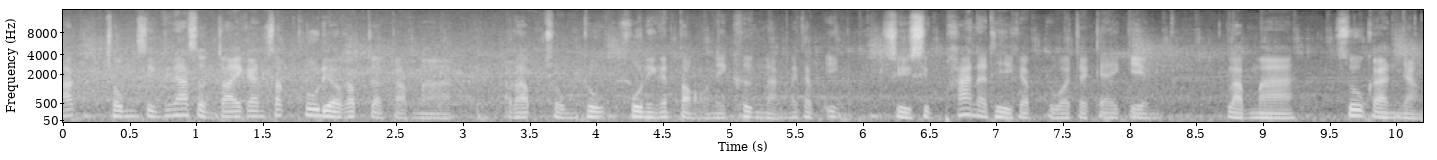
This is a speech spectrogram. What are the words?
พักชมสิ่งที่น่าสนใจกันสักครู่เดียวครับจะกลับมารับชมทุกคู่นี้กันต่อในครึ่งหลังนะครับอีก 45 นาทีครับดูว่าจะแก้เกมกลับมาสู้กันอย่าง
